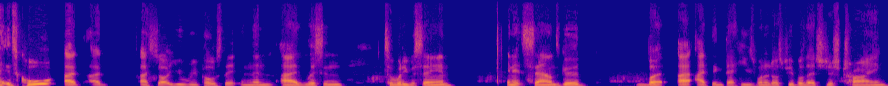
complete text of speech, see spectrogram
it's cool. I, I I saw you repost it and then I listened to what he was saying and it sounds good, but I, I think that he's one of those people that's just trying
